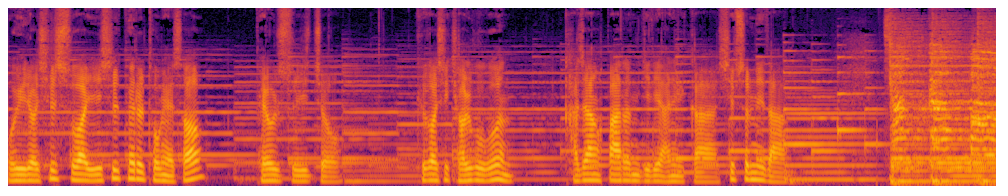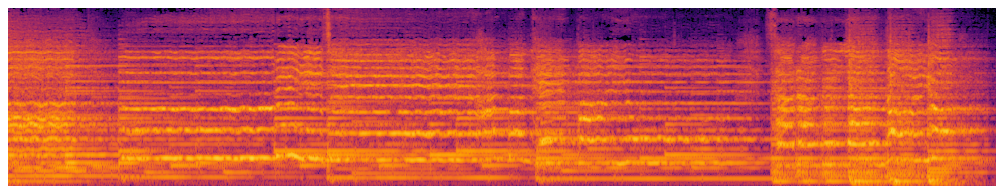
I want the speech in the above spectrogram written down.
오히려 실수와 이 실패를 통해서 배울 수 있죠. 그것이 결국은 가장 빠른 길이 아닐까 싶습니다. 잠깐만 우리 이제 한번 해봐요 사랑을 나눠요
